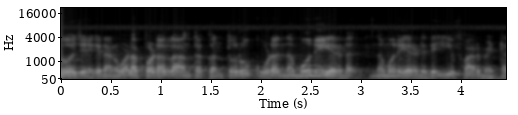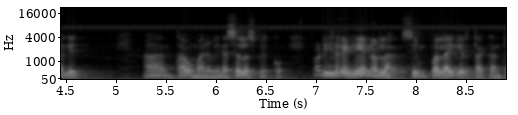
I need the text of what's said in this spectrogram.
ಯೋಜನೆಗೆ ನಾನು ಒಳಪಡಲ್ಲ ಅಂತಕ್ಕಂಥವ್ರು ಕೂಡ ನಮೂನೆ ಎರಡು, ನಮೂನೆ ಎರಡಿದೆ ಈ ಫಾರ್ಮೆಟಲ್ಲಿ ತಾವು ಮನವಿನ ಸಲ್ಲಿಸಬೇಕು. ನೋಡಿ ಇದ್ರಾಗ ಏನಿಲ್ಲ ಸಿಂಪಲ್ ಆಗಿರ್ತಕ್ಕಂಥ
